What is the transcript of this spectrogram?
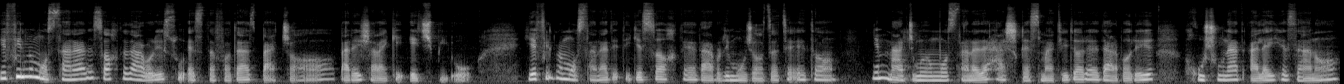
یه فیلم مستند ساخته درباره سوء استفاده از بچه ها برای شبکه HBO یه فیلم مستند دیگه ساخته درباره مجازات اعدام. یه مجموعه مستند هشت قسمتی داره درباره خشونت علیه زنها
